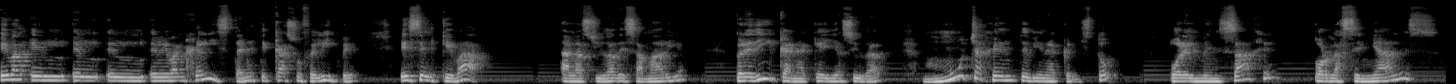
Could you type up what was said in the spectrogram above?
El, el, evangelista, en este caso Felipe, es el que va a la ciudad de Samaria, predica en aquella ciudad, mucha gente viene a Cristo por el mensaje, por las señales,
